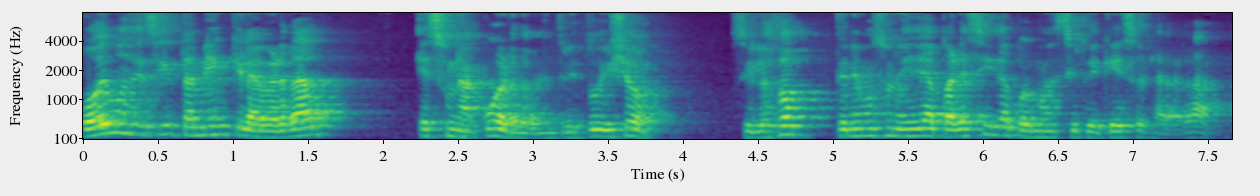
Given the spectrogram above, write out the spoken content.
Podemos decir también que la verdad es un acuerdo entre tú y yo. Si los dos tenemos una idea parecida, podemos decir de que eso es la verdad.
